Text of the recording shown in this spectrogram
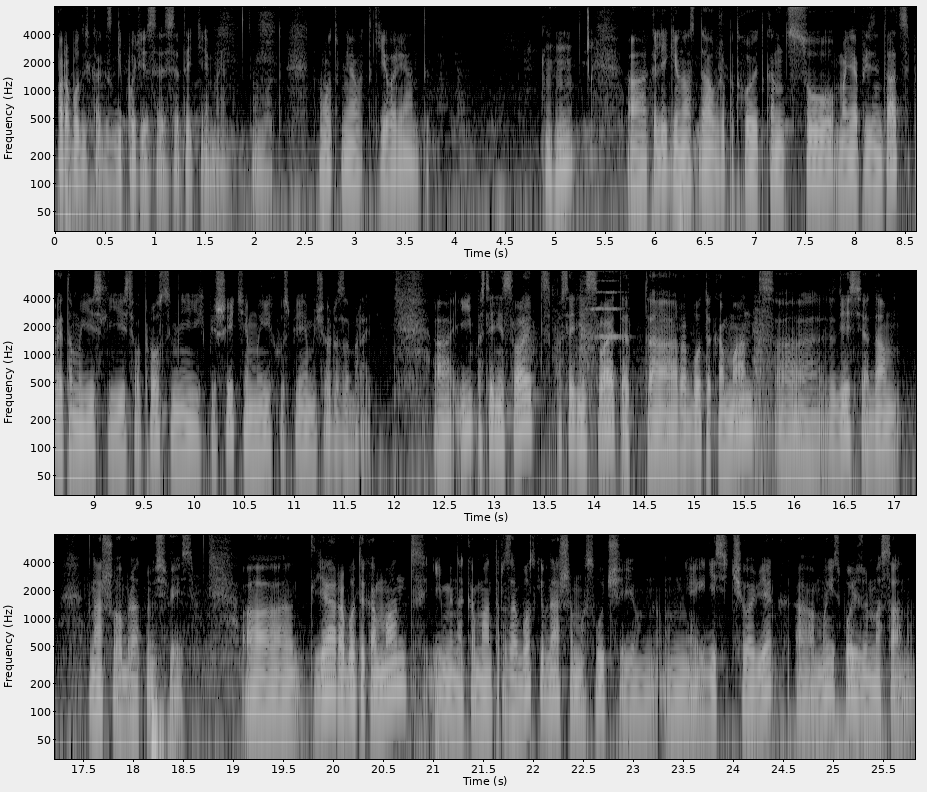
поработать как с гипотезой с этой темой. Вот. вот у меня вот такие варианты. Угу. А, коллеги, у нас, да, уже подходит к концу моя презентация, поэтому если есть вопросы, мне их пишите, мы их успеем еще разобрать. А, и последний слайд, последний слайд — это работа команд. А, здесь я дам нашу обратную связь. А, для работы команд, именно команд разработки в нашем случае, у меня их 10 человек, а, мы используем Asana.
